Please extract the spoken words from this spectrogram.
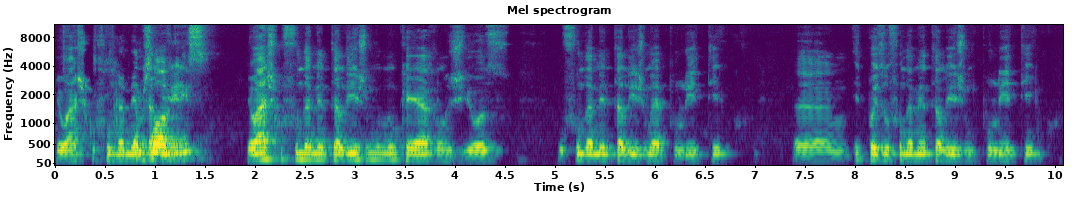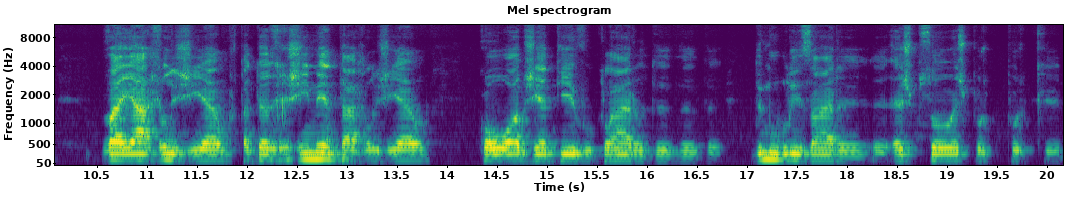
Eu acho que o fundamentalismo. Vamos lá ouvir isso. Eu acho que o fundamentalismo nunca é religioso, o fundamentalismo é político, um, e depois o fundamentalismo político vai à religião, portanto, regimenta a religião com o objetivo claro de, de, de de mobilizar eh, as pessoas, porque, porque,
